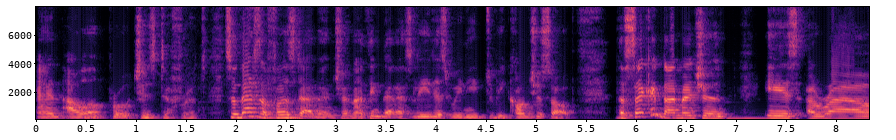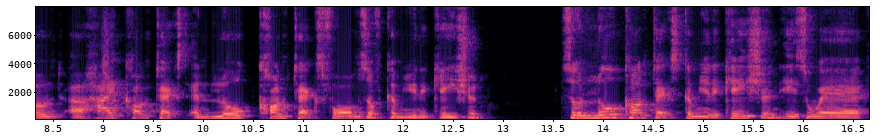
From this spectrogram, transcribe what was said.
and our approach is different. So that's the first dimension i think that as leaders we need to be conscious of. The second dimension is around uh, high context and low context forms of communication. So low context communication is where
